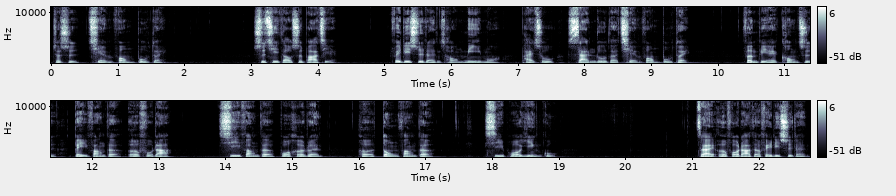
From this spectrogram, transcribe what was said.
就是前锋部队。十七到十八节，非利士人从密抹派出三路的前锋部队，分别控制北方的俄弗拉、西方的伯和伦和东方的喜波因谷。在俄弗拉的非利士人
